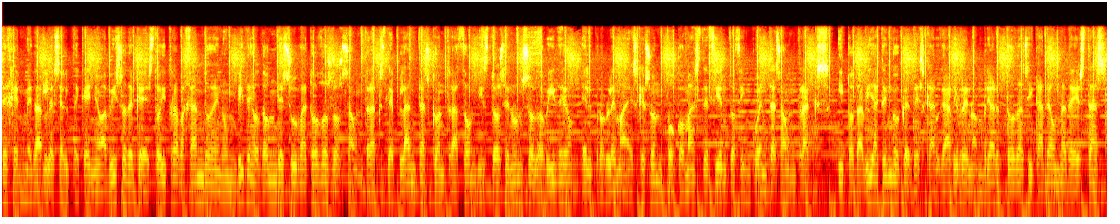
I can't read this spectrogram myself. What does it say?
déjenme darles el pequeño aviso de que estoy trabajando en un vídeo donde suba todos los soundtracks de Plantas contra Zombies 2 en un solo vídeo, el problema es que son poco más de 150 soundtracks, y todavía tengo que descargar y renombrar todas y cada una de estas,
